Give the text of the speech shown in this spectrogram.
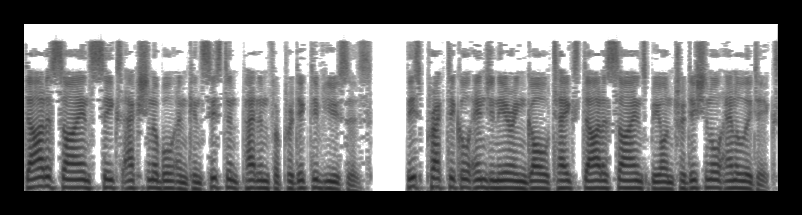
Data science seeks actionable and consistent pattern for predictive uses. This practical engineering goal takes data science beyond traditional analytics.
